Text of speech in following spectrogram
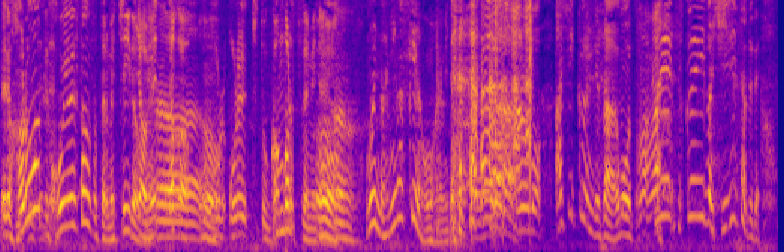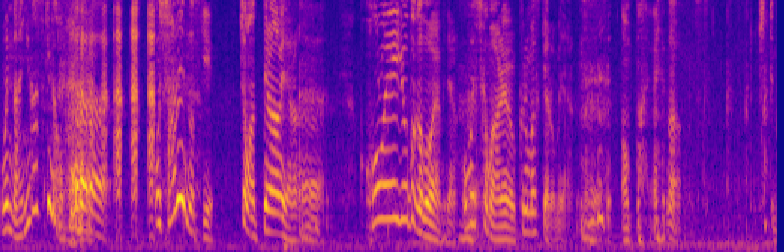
え、でもハローワークこういうスタンスだったらめっちゃいいだいや、ろうね。めなんか、うん俺、俺、ちょっと頑張るっすね、みたいな。うん。お前何が好きなのお前みたいな。あのもう、足組んでさ、もう机、机にさ、肘立てて、お前何が好きなのお前。もう喋んの好き。ちょ、待ってな、みたいな。この営業とかどうやみたいな。お前しかもあれやろ、車好きやろみたいお前。な。なあ、つって。ちょっと一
